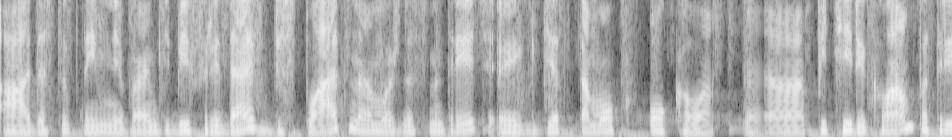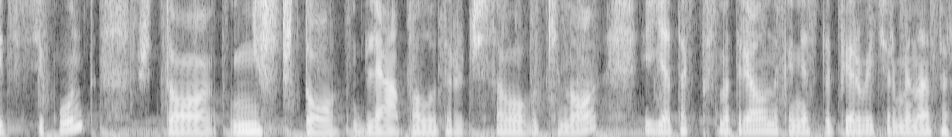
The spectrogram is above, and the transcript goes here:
а доступный именно в IMDb FreeDive бесплатно. Можно смотреть э, где-то там ок- около пяти реклам по 30 секунд, что ничто для полуторачасового кино. И я так посмотрела, наконец-то, первый «Терминатор».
